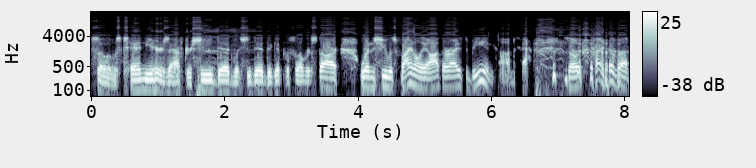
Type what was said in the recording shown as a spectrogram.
So it was 10 years after she did what she did to get the Silver Star when she was finally authorized to be in combat. so it's kind of a,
